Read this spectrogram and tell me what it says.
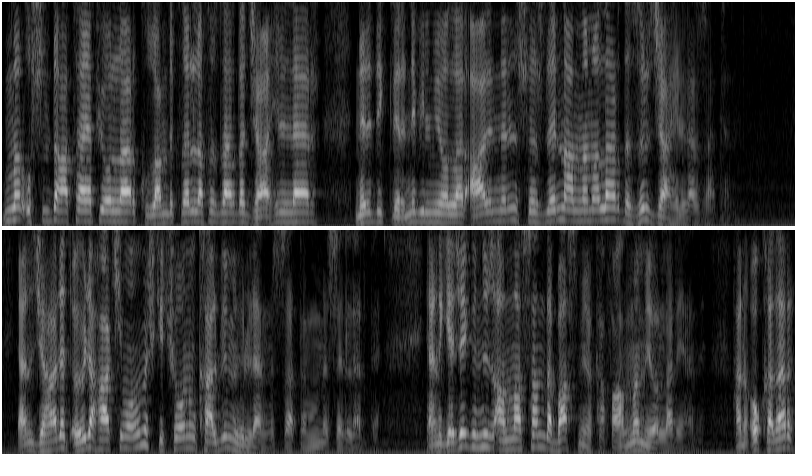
bunlar usulde hata yapıyorlar, kullandıkları lafızlarda cahiller, ne dediklerini bilmiyorlar. Alimlerin sözlerini anlamalar da zır cahiller zaten. Yani cehalet öyle hakim olmuş ki çoğunun kalbi mühürlenmiş zaten bu meselelerde. Yani gece gündüz anlasan da basmıyor kafa, anlamıyorlar yani. Hani o kadar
